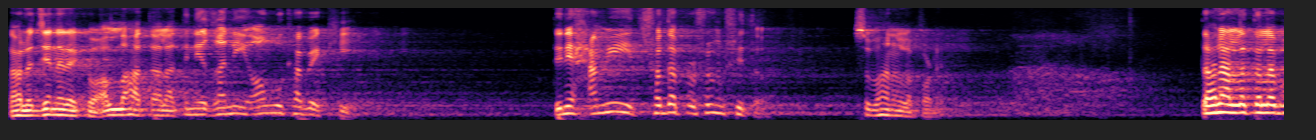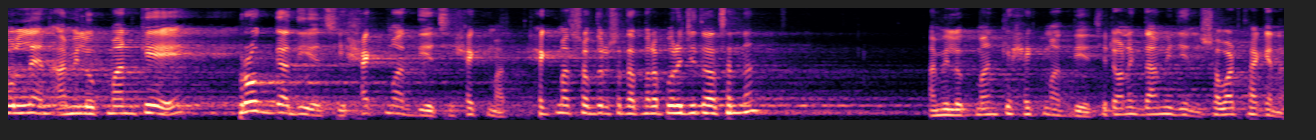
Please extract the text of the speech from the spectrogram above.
তাহলে জেনে রেখো, আল্লাহ তাআলা তিনি গানি, অমুখাপেক্ষী। তিনি হামিদ, সদা প্রশংসিত। সুবহানাল্লাহ পড়েন তাহলে আল্লাহ তালা বললেন, আমি লোকমানকে প্রজ্ঞা দিয়েছি, হেকমাত দিয়েছি, হেকমাত। হেকমাত শব্দের সাথে আপনারা পরিচিত আছেন না? আমি লোকমানকে হেকমাত দিয়েছি। এটা অনেক দামি জিনিস, সবার থাকে না।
